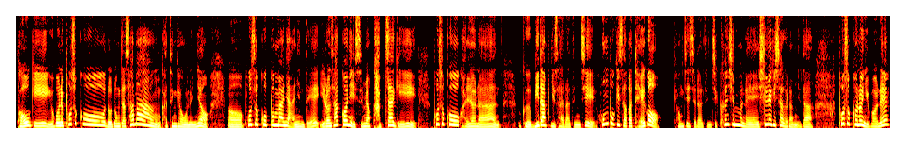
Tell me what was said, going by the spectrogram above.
더욱이 이번에 포스코 노동자 사망 같은 경우는요, 어, 포스코뿐만이 아닌데 이런 사건이 있으면 갑자기 포스코 관련한 그 미답 기사라든지 홍보 기사가 대거 경제지라든지 큰 신문에 실리기 시작을 합니다. 포스코는 이번에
